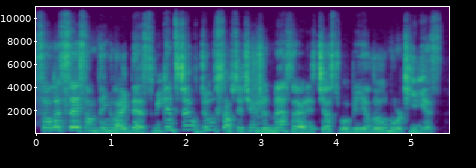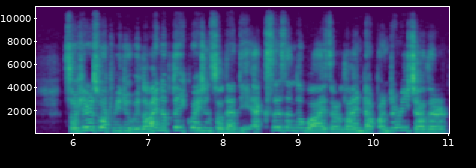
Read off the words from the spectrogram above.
So let's say something like this. We can still do substitution method, it just will be a little more tedious. So here's what we do. We line up the equation so that the x's and the y's are lined up under each other.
